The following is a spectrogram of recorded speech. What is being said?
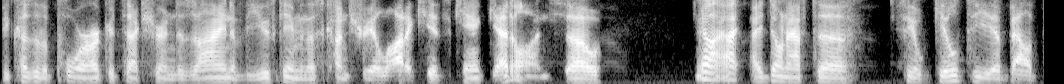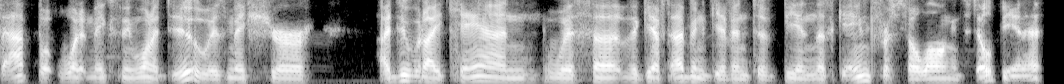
because of the poor architecture and design of the youth game in this country, a lot of kids can't get on. So, you know, I, I don't have to feel guilty about that. But what it makes me want to do is make sure I do what I can with uh, the gift I've been given to be in this game for so long and still be in it,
